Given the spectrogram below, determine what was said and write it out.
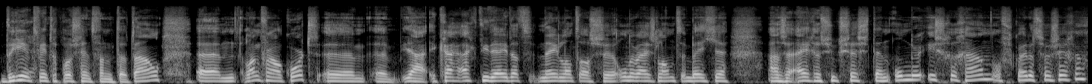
23 procent van het totaal. Um, lang verhaal kort. Um, ja, ik krijg eigenlijk het idee dat Nederland als onderwijsland... een beetje aan zijn eigen succes ten onder is gegaan. Of kan je dat zo zeggen?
